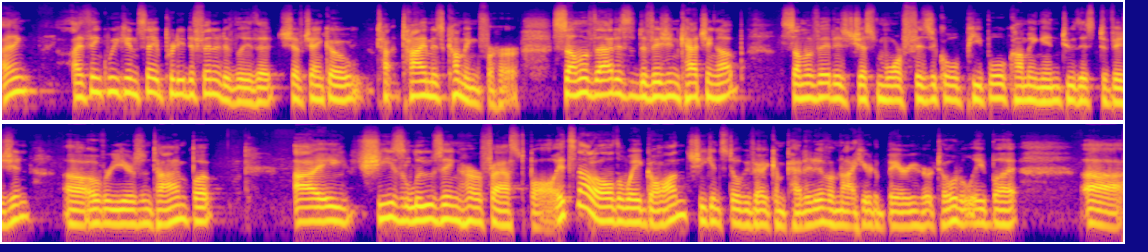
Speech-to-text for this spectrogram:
I think I think we can say pretty definitively that Shevchenko t- time is coming for her. Some of that is the division catching up. Some of it is just more physical people coming into this division uh, over years and time. But I she's losing her fastball. It's not all the way gone. She can still be very competitive. I'm not here to bury her totally, but uh,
